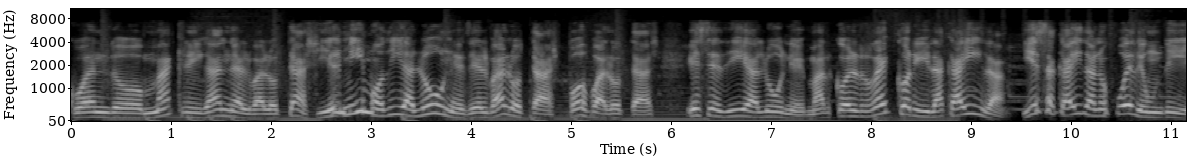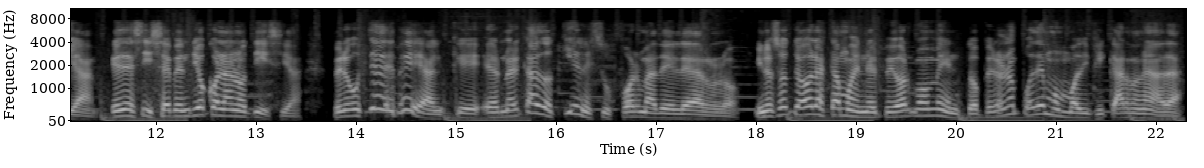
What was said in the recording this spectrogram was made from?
cuando Macri gana el balotaje y el mismo día lunes del balotaje, post balotaje, ese día lunes marcó el récord y la caída. Y esa caída no fue de un día, es decir, se vendió con la noticia. Pero ustedes vean que el mercado tiene su forma de leerlo. Y nosotros ahora estamos en el peor momento, pero no podemos modificar nada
